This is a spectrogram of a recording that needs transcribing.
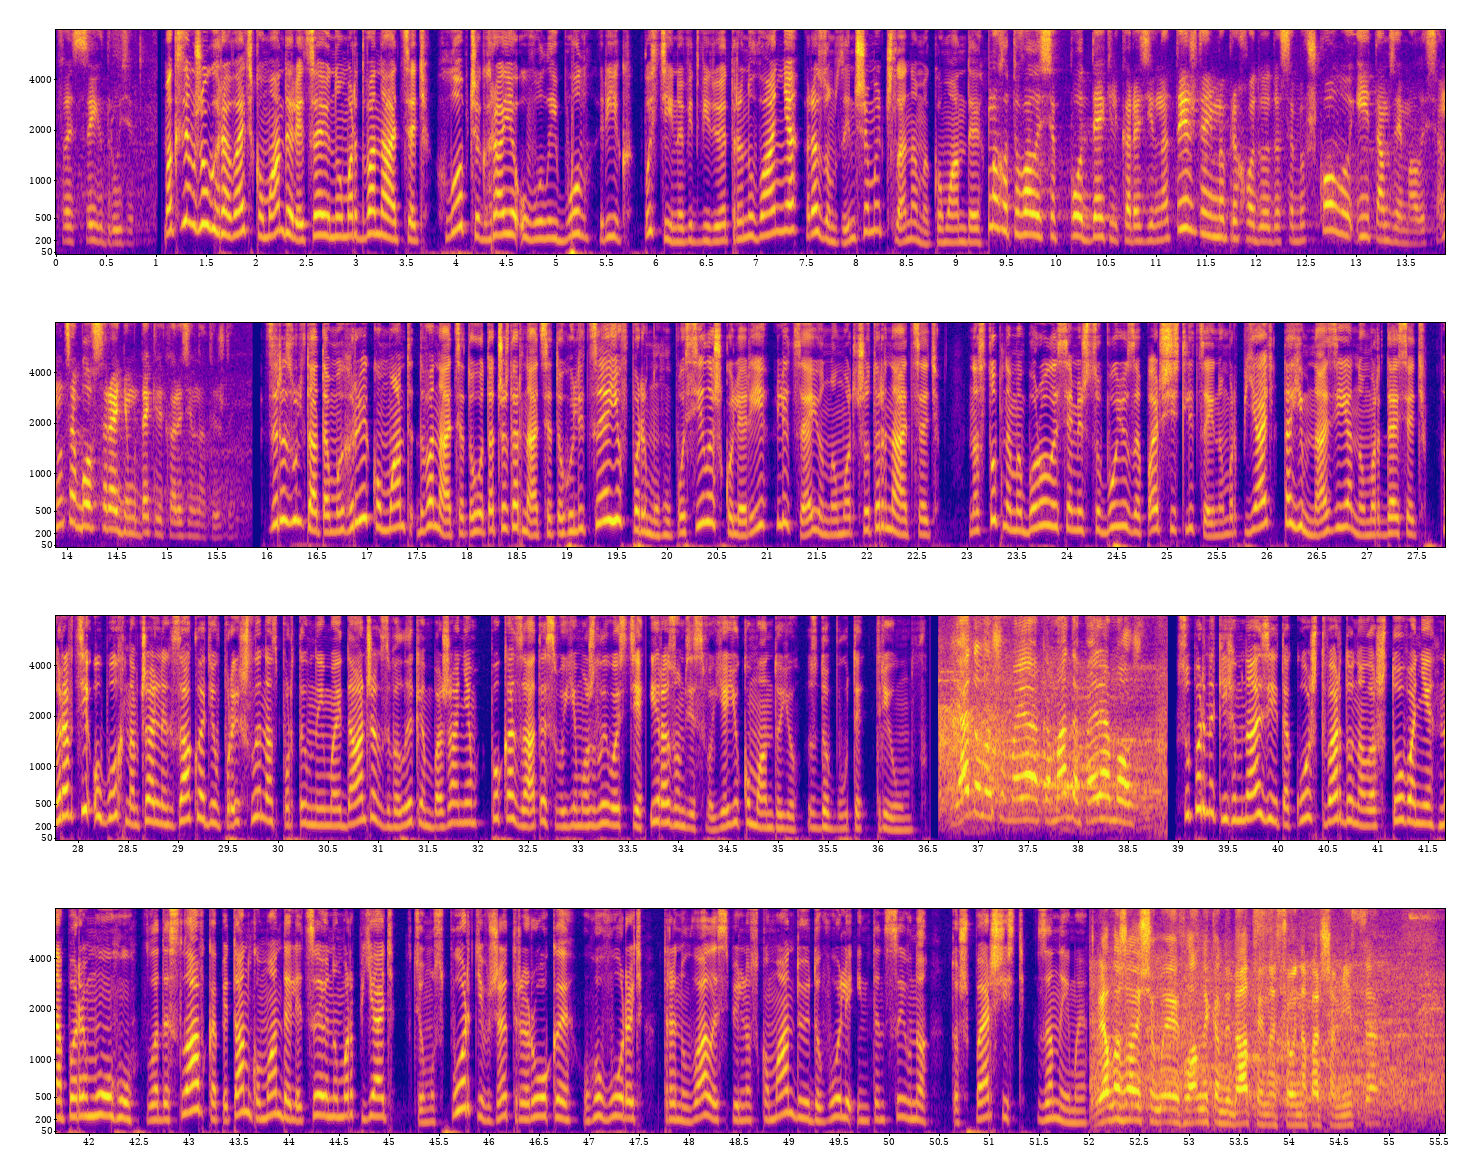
м, своїх друзів. Максим Жук – гравець команди ліцею номер 12. Хлопчик грає у волейбол рік. Постійно відвідує тренування разом з іншими членами команди. Ми готувалися по декілька разів на тиждень. Ми приходили до себе в школу і там займалися. Ну це було в середньому декілька разів на тиждень. За результатами гри команд 12 та 14 ліцеїв перемогу посіли школярі ліцею номер 14. Наступними боролися між собою за першість ліцей номер 5 та гімназія номер 10. Гравці обох навчальних закладів прийшли на спортивний майданчик з великим бажанням показати свої можливості і разом зі своєю командою здобути тріумф. Я думаю, що моя команда переможе. Суперники гімназії також твердо налаштовані на перемогу. Владислав, капітан команди ліцею номер 5 В цьому спорті вже три роки. Говорить, тренували спільно з командою доволі інтенсивно, тож першість за ними. Я вважаю, що ми головні кандидати на сьогодні на перше місце.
